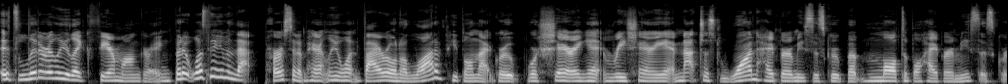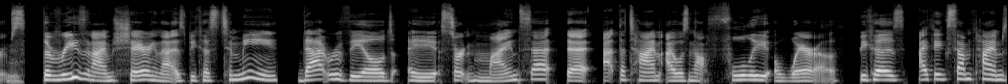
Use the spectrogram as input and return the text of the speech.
it's literally like fear mongering, but it wasn't even that person. Apparently, it went viral, and a lot of people in that group were sharing it and resharing it, and not just one hyperemesis group, but multiple hyperemesis groups. Mm. The reason I'm sharing that is because to me, that revealed a certain mindset that at the time I was not fully aware of. Because I think sometimes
